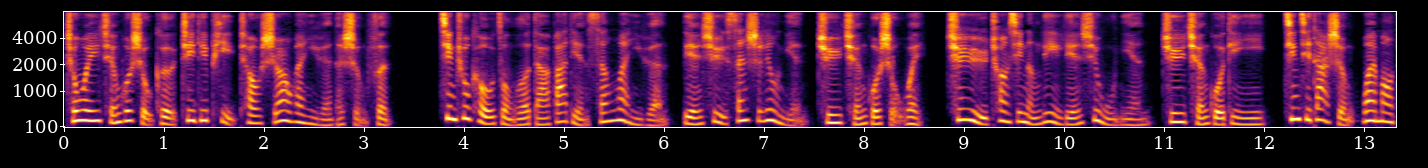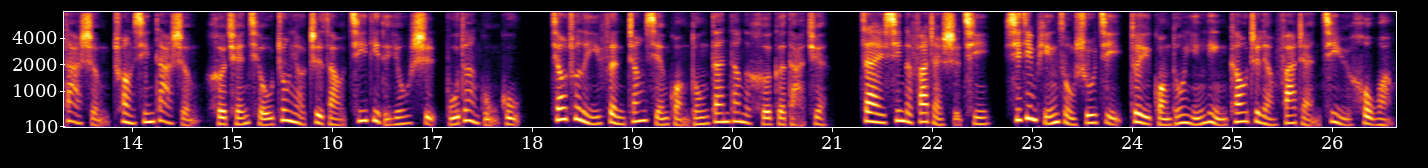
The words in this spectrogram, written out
成为全国首个 GDP 超十二万亿元的省份。进出口总额达八点三万亿元，连续三十六年居全国首位；区域创新能力连续五年居全国第一，经济大省、外贸大省、创新大省和全球重要制造基地的优势不断巩固，交出了一份彰显广东担当的合格答卷。在新的发展时期，习近平总书记对广东引领高质量发展寄予厚望，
